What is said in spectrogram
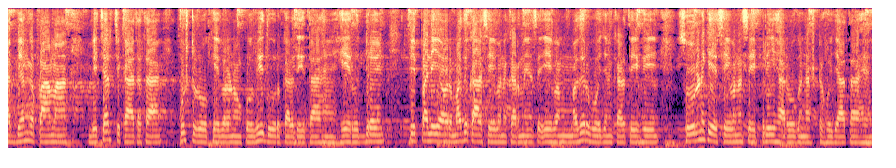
अभ्यंग पामा विचर्च का तथा कुष्ठ रोग के व्रणों को भी दूर कर देता है। हे रुद्र, पिपली और मधु का सेवन करने से एवं मधुर भोजन करते हुए सूर्ण के सेवन से प्रिय रोग नष्ट हो जाता है।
